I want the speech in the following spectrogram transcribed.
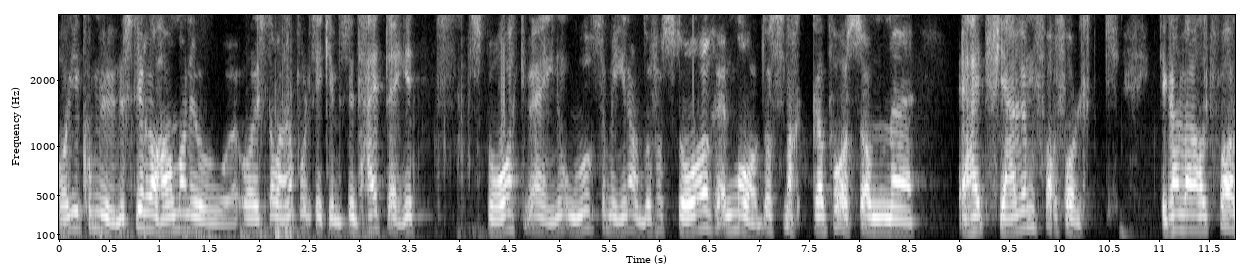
og, i kommunestyret har man jo, og i Stavanger-politikken, sitt helt eget språk med egne ord som ingen andre forstår. En måte å snakke på som er helt fjern fra folk. Det kan være alt fra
